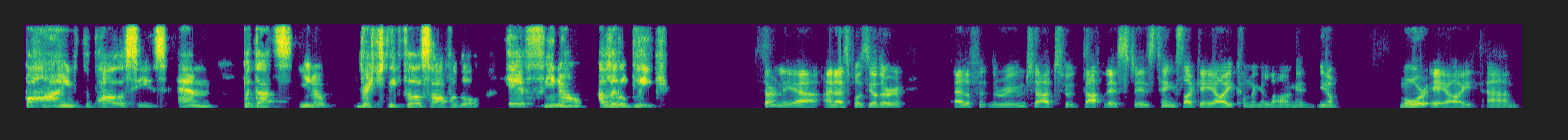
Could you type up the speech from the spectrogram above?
behind the policies. Um, but that's, you know, richly philosophical, if you know, a little bleak. Certainly, yeah. And I suppose the other elephant in the room to add to that list is things like AI coming along, and you know, more AI. Um,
